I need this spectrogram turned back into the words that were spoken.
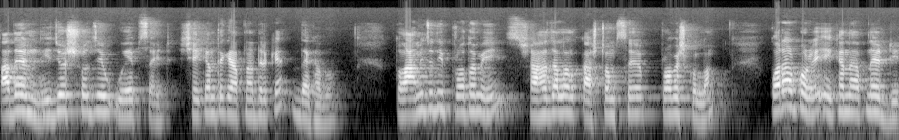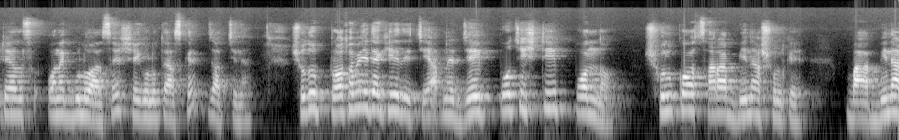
তাদের নিজস্ব যে ওয়েবসাইট, সেখান থেকে আপনাদেরকে দেখাবো। তো আমি যদি প্রথমেই শাহজালাল কাস্টমসে প্রবেশ করলাম, করার পরে এখানে আপনার ডিটেলস অনেকগুলো আছে, সেগুলোতে আজকে যাচ্ছি না। শুধু প্রথমেই দেখিয়ে দিচ্ছি, আপনার যেই পঁচিশটি পণ্য শুল্ক ছাড়া বিনা শুল্কে বা বিনা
